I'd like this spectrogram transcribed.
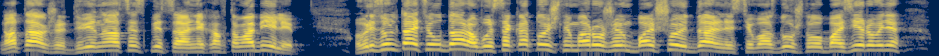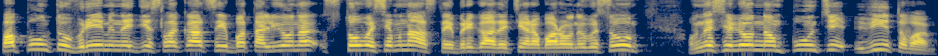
а также 12 специальных автомобилей. В результате удара высокоточным оружием большой дальности воздушного базирования по пункту временной дислокации батальона 118-й бригады теробороны ВСУ в населенном пункте Витово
